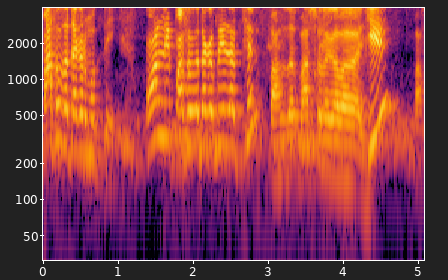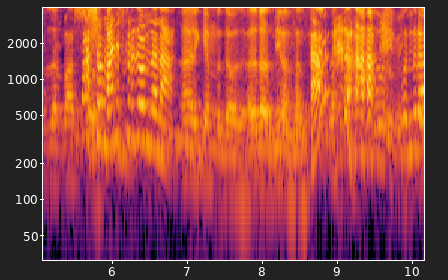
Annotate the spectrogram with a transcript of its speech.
পাঁচ হাজার টাকার মধ্যে। অনলি পাঁচ হাজার টাকা পেয়ে যাচ্ছেন। পাঁচ হাজার পাঁচশো টাকা ভাই। কি? পাঁচ পাঁচশো। পাঁচশো মাইনাস করে দেওয়া যায় না। আরে কেমনে দেওয়া যায় দিলাম হ্যাঁ? বন্ধুরা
